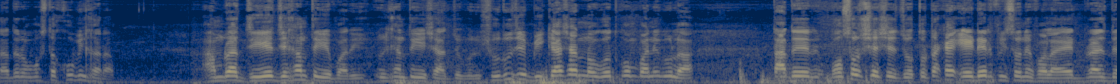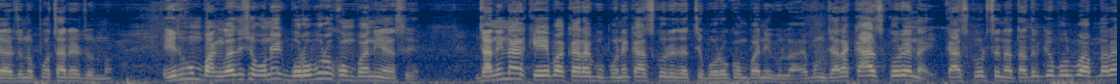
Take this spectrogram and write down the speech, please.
তাদের অবস্থা খুবই খারাপ। আমরা যে যেখান থেকে পারি, ওইখান থেকে সাহায্য করি। শুধু যে বিকাশ আর নগদ কোম্পানিগুলা, তাদের বছর শেষে যত টাকা এডের পিছনে ফেলায় অ্যাডভাইস দেওয়ার জন্য, প্রচারের জন্য, এরকম বাংলাদেশে অনেক বড় বড় কোম্পানি আছে। জানি না কে বা কারা গোপনে কাজ করে যাচ্ছে বড় কোম্পানিগুলা, এবং যারা কাজ করে নাই, কাজ করছে না, তাদেরকে বলব আপনারা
